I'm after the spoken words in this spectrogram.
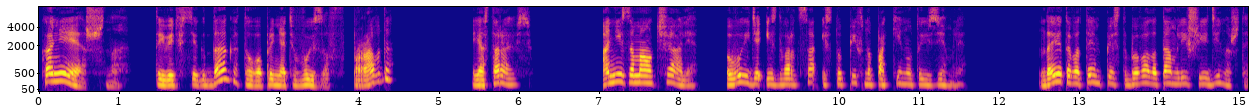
Конечно, ты ведь всегда готова принять вызов, правда? Я стараюсь. Они замолчали, выйдя из дворца и ступив на покинутые земли. До этого Темпест бывала там лишь единожды.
